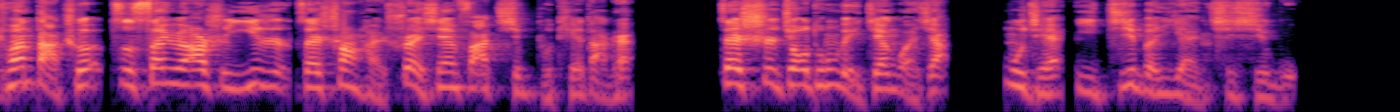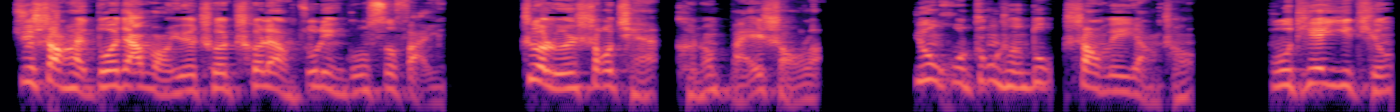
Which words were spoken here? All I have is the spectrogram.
团打车自三月二十一日在上海率先发起补贴大战，在市交通委监管下，目前已基本偃旗息鼓。据上海多家网约车车辆租赁公司反映，这轮烧钱可能白烧了，用户忠诚度尚未养成，补贴一停，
